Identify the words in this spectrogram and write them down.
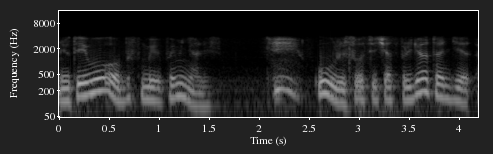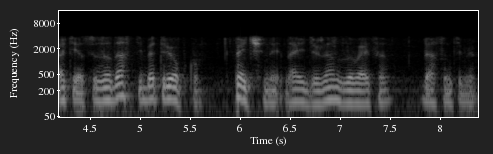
Это его обувь, мы поменялись. Ужас, вот сейчас придет отец и задаст тебе трепку печный, найдешь, да, называется, даст он тебе.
